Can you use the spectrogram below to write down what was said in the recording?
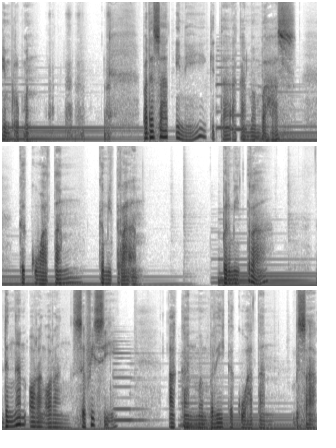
improvement. Pada saat ini kita akan membahas kekuatan kemitraan. Bermitra dengan orang-orang sevisi akan memberi kekuatan besar.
